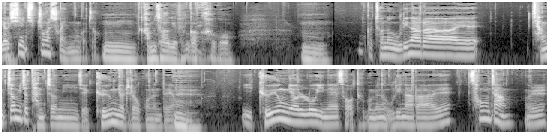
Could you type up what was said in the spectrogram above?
열심히 집중할 수가 있는 거죠. 음, 감사하게 생각하고. 네. 음. 그러니까 저는 우리나라의 장점이자 단점이 이제 교육열이라고 보는데요. 네. 이 교육열로 인해서 어떻게 보면 우리나라의 성장을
